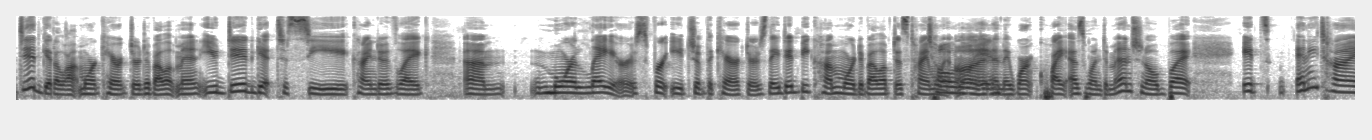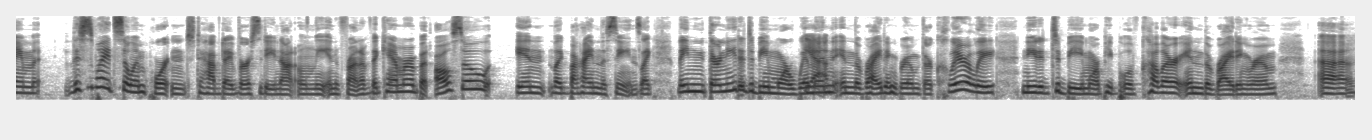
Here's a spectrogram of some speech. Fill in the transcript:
did get a lot more character development. You did get to see kind of like um, more layers for each of the characters. They did become more developed as time went on, and they weren't quite as one dimensional. But it's anytime. This is why it's so important to have diversity not only in front of the camera but also in like behind the scenes. Like they there needed to be more women Yeah. in the writing room. There clearly needed to be more people of color in the writing room. Uh,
